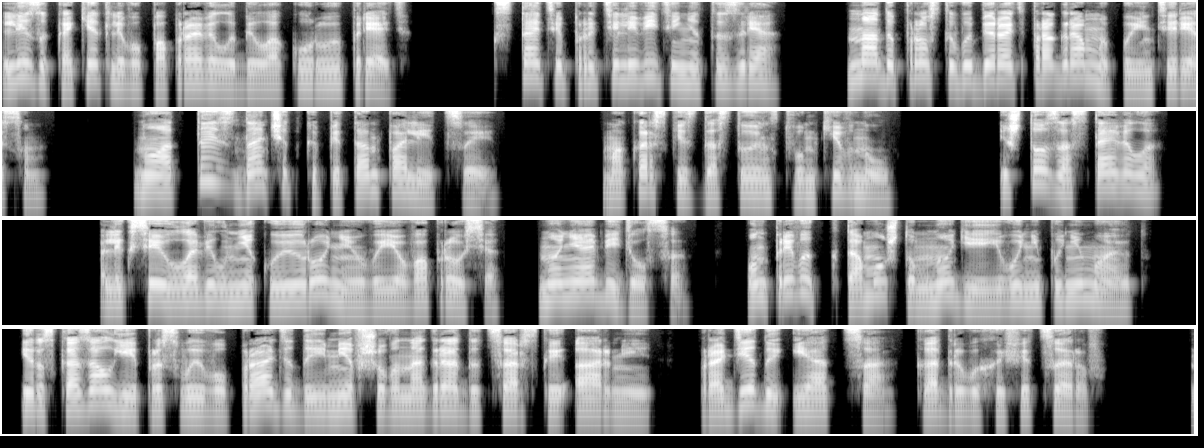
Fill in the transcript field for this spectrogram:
Лиза кокетливо поправила белокурую прядь. Кстати, про телевидение ты зря. Надо просто выбирать программы по интересам. Ну а ты, значит, капитан полиции. Макарский с достоинством кивнул. И что заставило? Алексей уловил некую иронию в ее вопросе, но не обиделся. Он привык к тому, что многие его не понимают, и рассказал ей про своего прадеда, имевшего награды царской армии, про деда и отца, кадровых офицеров.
